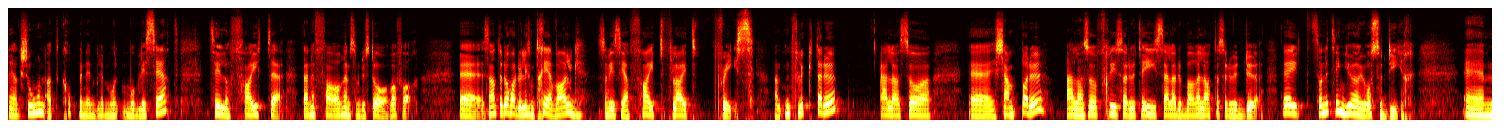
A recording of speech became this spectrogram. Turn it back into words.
reaksjon at kroppen din blir mobilisert til å fighte denne faren som du står overfor. Eh? Og da har du liksom tre valg, som vi sier fight, flight, freeze. Enten flykter du, eller så eh, kjemper du, eller så fryser du til is, eller du bare later som du er død. Det sånne ting gjør jo også dyr. Eh,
